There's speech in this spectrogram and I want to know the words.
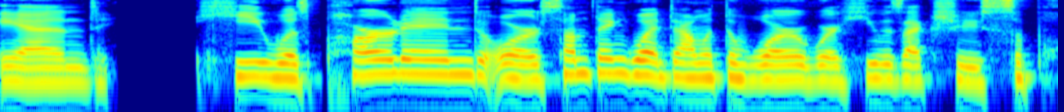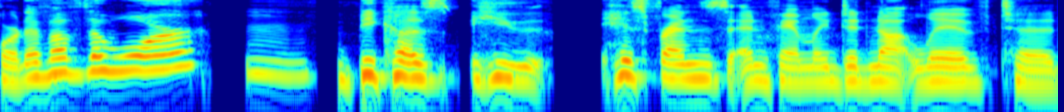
and he was pardoned or something went down with the war where he was actually supportive of the war Mm. because he his friends and family did not live to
